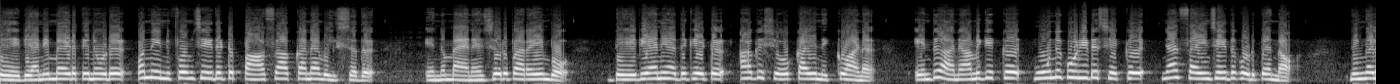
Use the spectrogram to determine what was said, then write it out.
ദേവ്യാനി മാഡത്തിനോട് ഒന്ന് ഇൻഫോം ചെയ്തിട്ട് പാസ്സാക്കാനാ വിളിച്ചത്. എന്ന് മാനേജർ പറയുമ്പോ ദേവ്യാനി അത് കേട്ട് ആകെ ഷോക്കായി നിൽക്കുവാണ് എന്ത് അനാമികയ്ക്ക് മൂന്ന് കോടിയുടെ ചെക്ക് ഞാൻ സൈൻ ചെയ്ത് കൊടുത്തെന്നോ? നിങ്ങൾ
